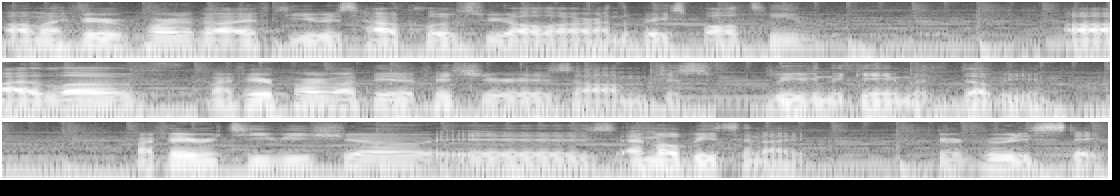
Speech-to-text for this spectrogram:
Uh, my favorite part about FDU is how close we all are on the baseball team. Uh, I love, my favorite part about being a pitcher is um, just leaving the game with a W. My favorite TV show is MLB Tonight. Favorite food is steak.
